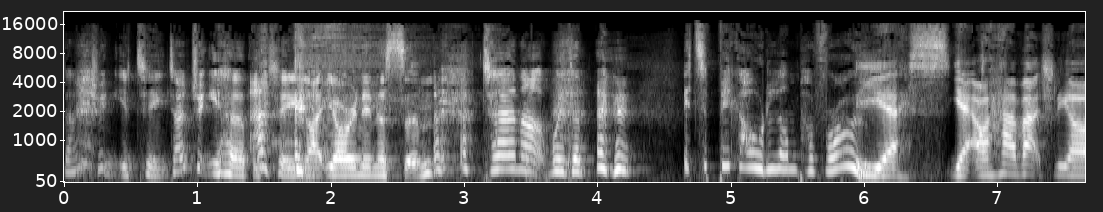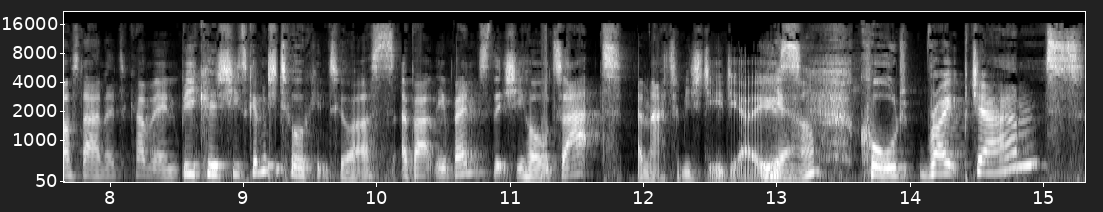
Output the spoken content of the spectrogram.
Don't drink your tea. Don't drink your herbal tea like you're an innocent. Turn up with a. It's a big old lump of rope. Yes, yeah, I have actually asked Anna to come in because she's going to be talking to us about the events that she holds at Anatomie Studios Yeah. called Rope Jams.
